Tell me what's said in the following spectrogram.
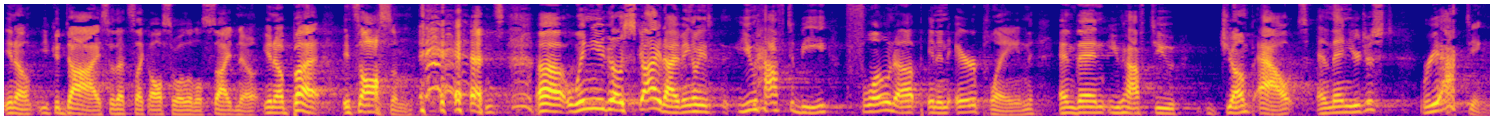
you know, you could die, so that's like also a little side note, you know, but it's awesome. and uh, when you go skydiving, you have to be flown up in an airplane, and then you have to jump out, and then you're just reacting.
